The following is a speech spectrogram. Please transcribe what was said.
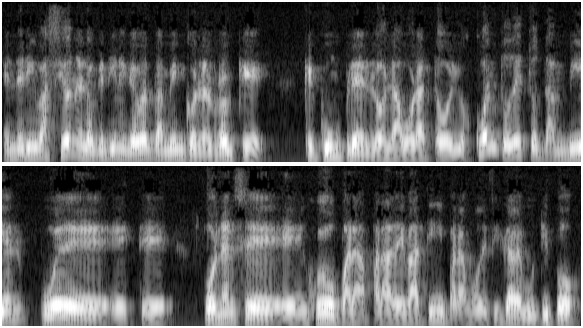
en derivación en lo que tiene que ver también con el rol que, cumplen los laboratorios. ¿Cuánto de esto también puede este, ponerse en juego para, para debatir y para modificar algún tipo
